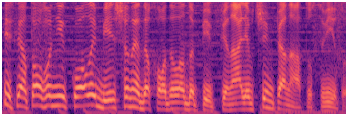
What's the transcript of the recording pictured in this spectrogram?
після того ніколи більше не доходила до півфіналів чемпіонату світу.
